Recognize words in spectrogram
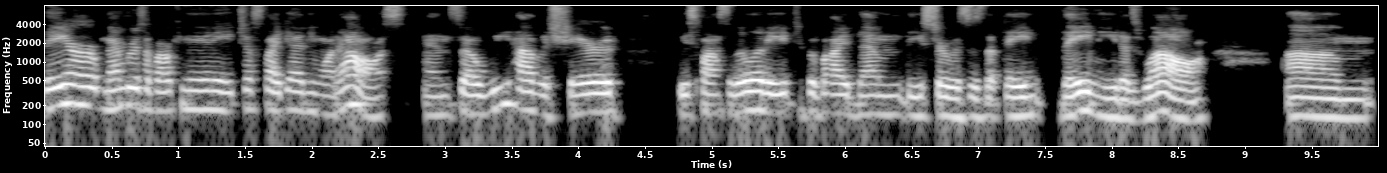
they are members of our community just like anyone else. And so we have a shared responsibility to provide them these services that they, they need as well. Um,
